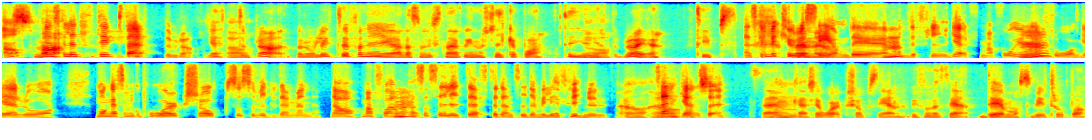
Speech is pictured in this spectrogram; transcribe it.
ja, Smart. finns det lite tips där. Jättebra. Jättebra. Ja. roligt. Det får ni alla som lyssnar gå in och kika på. Det är ju ja. jättebra ju. Tips. Det ska bli kul Men, att se om det, mm. om det flyger. För man får ju mm. en del frågor och många som vill gå på workshops och så vidare. Men ja, man får mm. anpassa mm. sig lite efter den tiden vi lever i nu. Ja, Sen ja. kanske. Sen mm. kanske workshops igen. Vi får väl se. Det måste vi tro på.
